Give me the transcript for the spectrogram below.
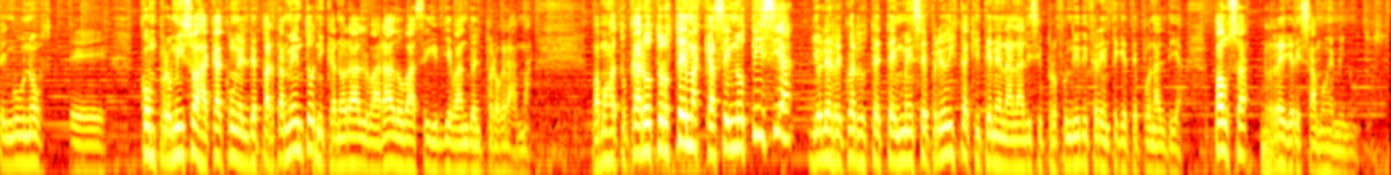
Tengo unos eh, compromisos acá con el departamento. Nicanor Alvarado va a seguir llevando el programa. Vamos a tocar otros temas que hacen noticia. Yo les recuerdo, usted está en Periodista. Aquí tienen análisis profundo y diferente que te pone al día. Pausa, regresamos en minutos.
